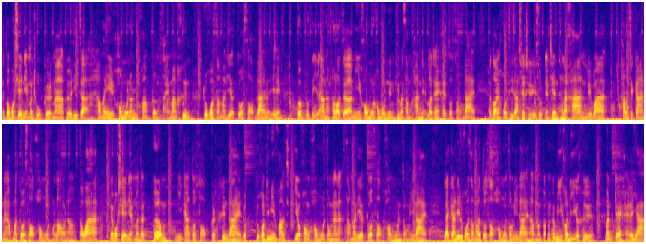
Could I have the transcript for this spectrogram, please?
ไอตัวบล็อกเชนเนี่ยมันถูกเกิดมาเพื่อที่จะทำให้ข้อมูลนั้นมีความโปร่งใสมากขึ้น ทุกคนสามารถที่จะตรวจสอบได้นั่นเองโดยปกติแล้วนะถ้าเราจะมีข้อมูลข้อมูลหนึ่งที่มันสาคัญเนี่ยเราจะให้ใครตรวจสอบได้ ก็ต้องให้คนที่น่าเชื่อถือที่สุดอย่างเช่นธนาคารหรือว่าข้าราชการนะครับมาตรวจสอบข้อมูลของเราเนาะแต่ว่าในบล็อกเชนเนี่ยมันจะเพิ่มมีการตรวจสอบเกิดขึ้นได้ทุกคนที่มีความเกี่ยวข้องกับข้อมูลตรงนั้นอะสามารถที่จะตรวจสอบข้อมูลตรงนี้ได้ และการที่ทุกคนสามารถตรวจสอบข้อมูลตรงนี้ได้นะครับมันก็มันก็มีข้อดีก็คือมันแก้ไขได้ยาก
